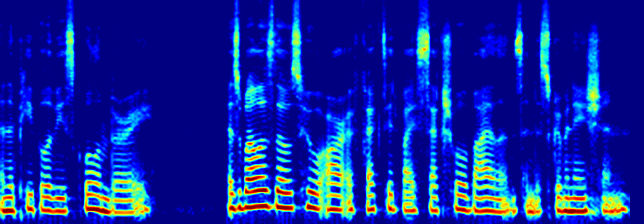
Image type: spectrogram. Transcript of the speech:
and the people of East Gwillimbury, as well as those who are affected by sexual violence and discrimination.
